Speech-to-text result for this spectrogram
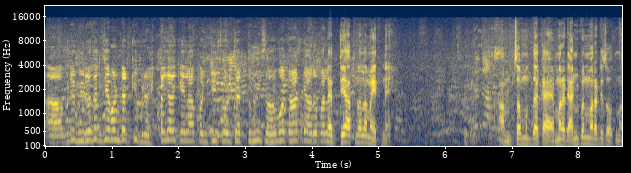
म्हणजे विरोधक जे म्हणतात की भ्रष्टाचार केला पंचवीस वर्षात तुम्ही सहमत आहात त्या आरोपाला? नाही, ते आपल्याला माहीत नाही. आमचा मुद्दा काय आहे? मराठी आम्ही पण मराठीच आहोत ना?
